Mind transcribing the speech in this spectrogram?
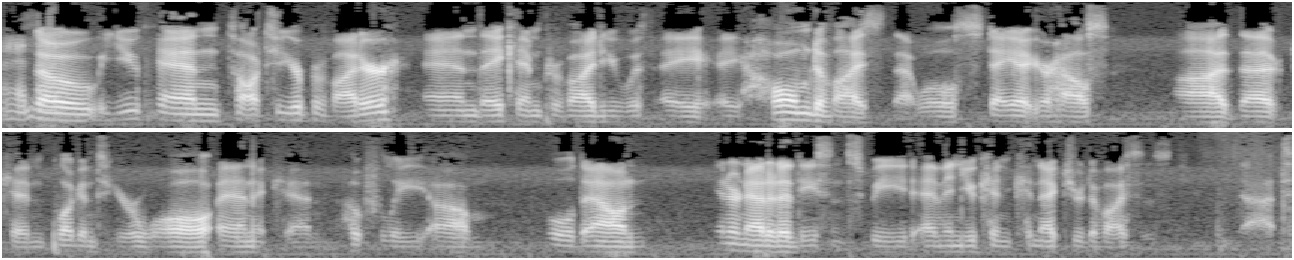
I had no- So you can talk to your provider, and they can provide you with a, a home device that will stay at your house, uh, that can plug into your wall, and it can hopefully um, pull down internet at a decent speed, and then you can connect your devices to that.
